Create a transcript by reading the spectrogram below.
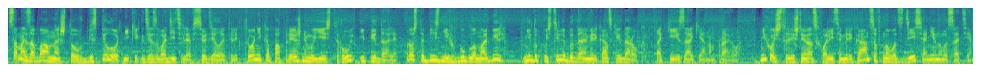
Самое забавное, что в беспилотнике, где за водителя все делает электроника, по-прежнему есть руль и педали. Просто без них Google Мобиль не допустили бы до американских дорог. Такие за океаном правила. Не хочется лишний раз хвалить американцев, но вот здесь они на высоте.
